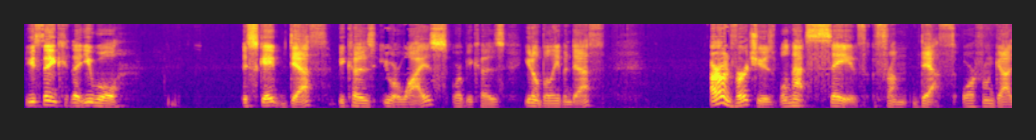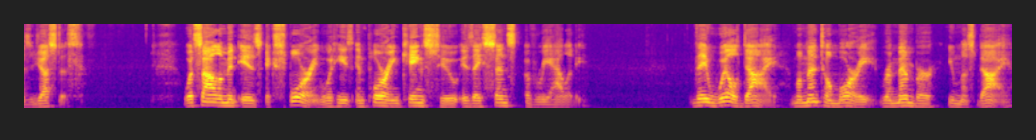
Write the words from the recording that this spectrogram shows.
Do you think that you will escape death because you are wise or because you don't believe in death? Our own virtues will not save from death or from God's justice. What Solomon is exploring, what he's imploring kings to, is a sense of reality. They will die. Memento mori, remember you must die.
